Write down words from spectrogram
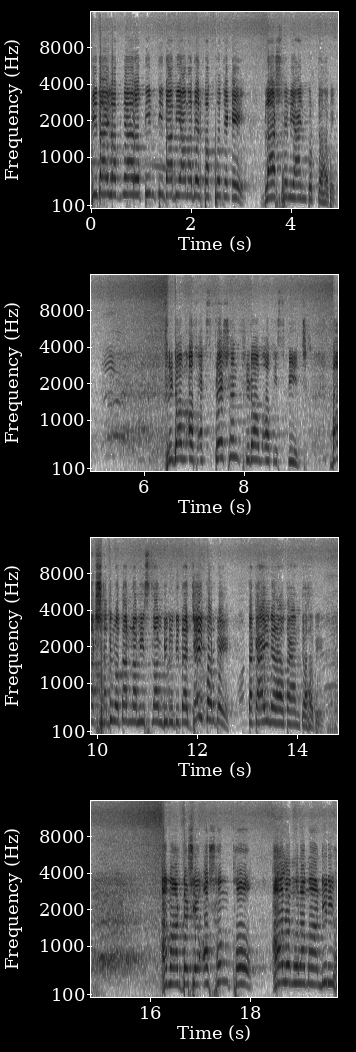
বিদায় লগ্নে আরও তিনটি দাবি আমাদের পক্ষ থেকে ব্লাসফেমি আইন করতে হবে। Freedom of expression freedom of speech বাক স্বাধীনতার নামে ইসলাম বিরোধিতা যেই করবে, তাকে আইনের আওতায় আনতে হবে। আমার দেশে অসংখ্য আলেমোলামা নিরীহ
